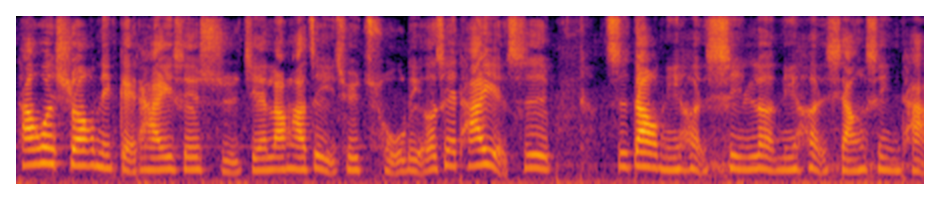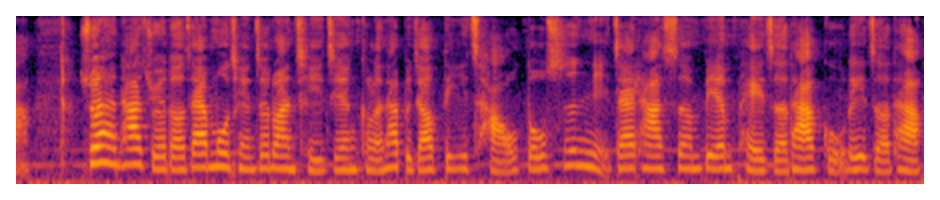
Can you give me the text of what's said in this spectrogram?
他会希望你给他一些时间，让他自己去处理，而且他也是知道你很信任，你很相信他。虽然他觉得在目前这段期间，可能他比较低潮，都是你在他身边陪着他、鼓励着他。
